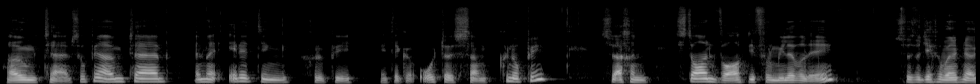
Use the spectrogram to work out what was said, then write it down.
home tab. So op my home tab in my editing groepie het ek 'n auto sum knoppie. So ek gaan staan waar ek die formule wil hê. Soos wat jy gewoonlik nou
